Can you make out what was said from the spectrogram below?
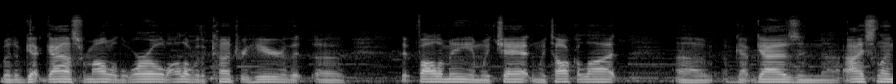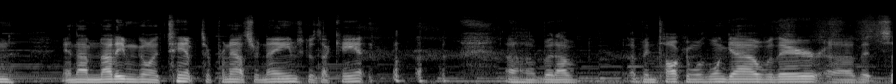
but I've got guys from all over the world, all over the country here that uh, that follow me, and we chat and we talk a lot. Uh, I've got guys in uh, Iceland, and I'm not even going to attempt to pronounce their names because I can't. Uh, but I've I've been talking with one guy over there uh, that's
